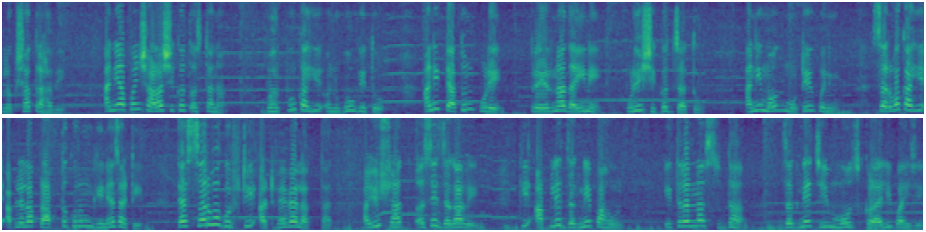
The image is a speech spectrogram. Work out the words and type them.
लक्षात राहावे. आणि आपण शाळा शिकत असताना भरपूर काही अनुभव घेतो आणि त्यातून पुढे प्रेरणादायीने पुढे शिकत जातो. आणि मग मोठेपणी सर्व काही आपल्याला प्राप्त करून घेण्यासाठी त्या सर्व गोष्टी आठवाव्या लागतात. आयुष्यात असे जगावे की आपले जगणे पाहून इतरांना सुद्धा जगण्याची मोज कळाली पाहिजे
